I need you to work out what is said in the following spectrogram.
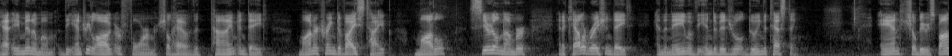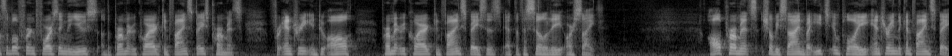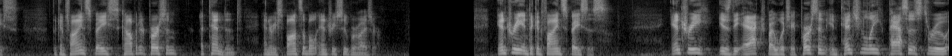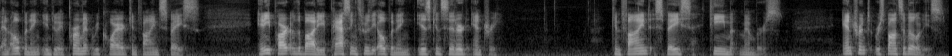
At a minimum, the entry log or form shall have the time and date, monitoring device type, model, serial number, and a calibration date and the name of the individual doing the testing, and shall be responsible for enforcing the use of the permit required confined space permits for entry into all permit required confined spaces at the facility or site. All permits shall be signed by each employee entering the confined space, the confined space competent person, attendant, and a responsible entry supervisor. Entry into confined spaces. Entry is the act by which a person intentionally passes through an opening into a permit required confined space. Any part of the body passing through the opening is considered entry. Confined space team members entrant responsibilities.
